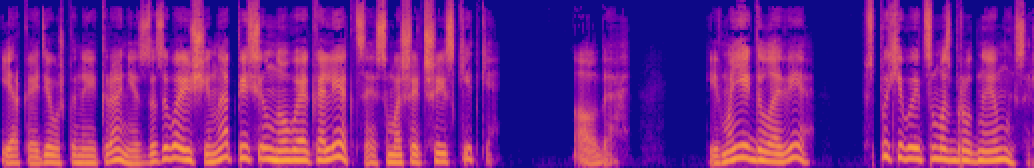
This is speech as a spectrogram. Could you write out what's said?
Яркая девушка на экране с зазывающей надписью «Новая коллекция. Сумасшедшие скидки». О, да. И в моей голове вспыхивает сумасбродная мысль.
